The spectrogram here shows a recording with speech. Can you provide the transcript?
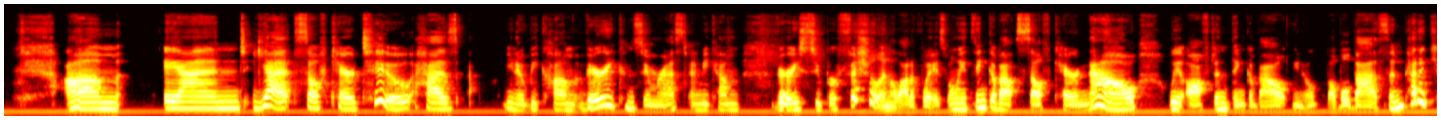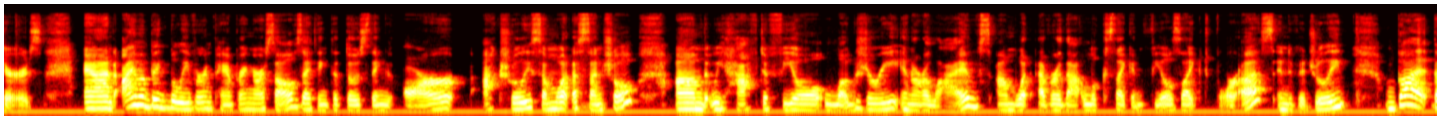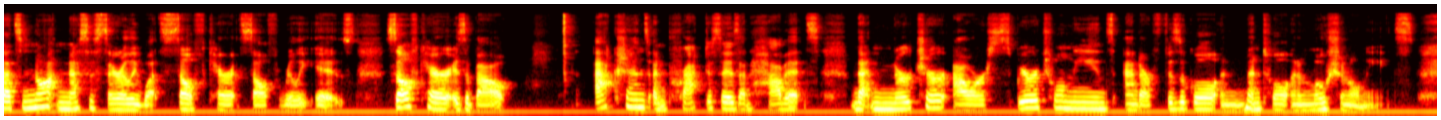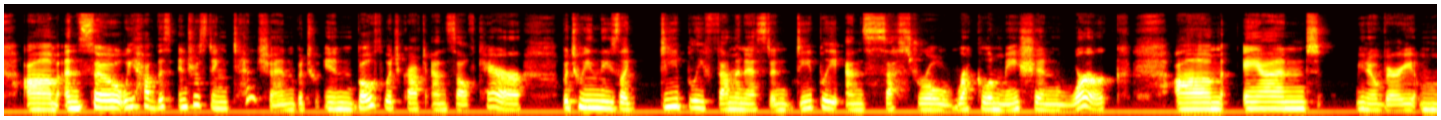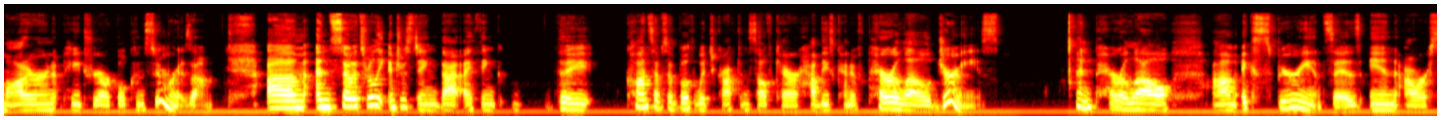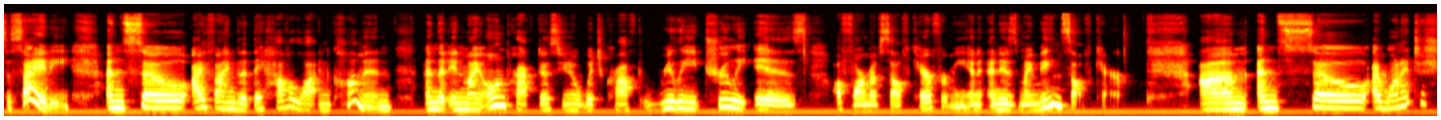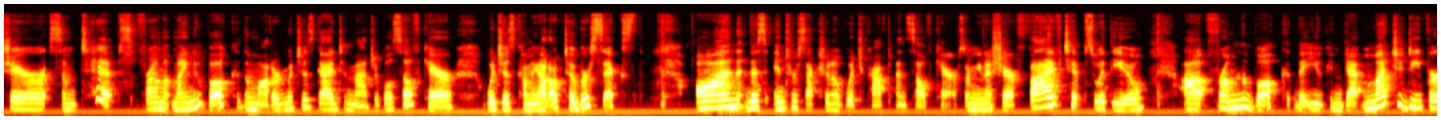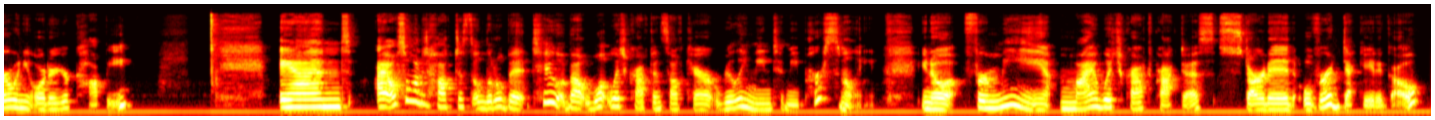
Um, and yet, self care too has you know become very consumerist and become very superficial in a lot of ways when we think about self-care now we often think about you know bubble baths and pedicures and i'm a big believer in pampering ourselves i think that those things are actually somewhat essential, um, that we have to feel luxury in our lives, um, whatever that looks like and feels like for us individually. But that's not necessarily what self care itself really is. Self care is about actions and practices and habits that nurture our spiritual needs and our physical and mental and emotional needs. Um, and so we have this interesting tension between both witchcraft and self care between these like deeply feminist and deeply ancestral reclamation work um, and you know very modern patriarchal consumerism um, and so it's really interesting that i think the concepts of both witchcraft and self care have these kind of parallel journeys and parallel um, experiences in our society. And so I find that they have a lot in common, and that in my own practice, you know, witchcraft really truly is a form of self care for me and, and is my main self care. Um, and so I wanted to share some tips from my new book, The Modern Witch's Guide to Magickal Self Care, which is coming out October 6th on this intersection of witchcraft and self care. So, I'm going to share five tips with you uh, from the book that you can get much deeper when you order your copy. And I also want to talk just a little bit too about what witchcraft and self care really mean to me personally. You know, for me, my witchcraft practice started over a decade ago.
